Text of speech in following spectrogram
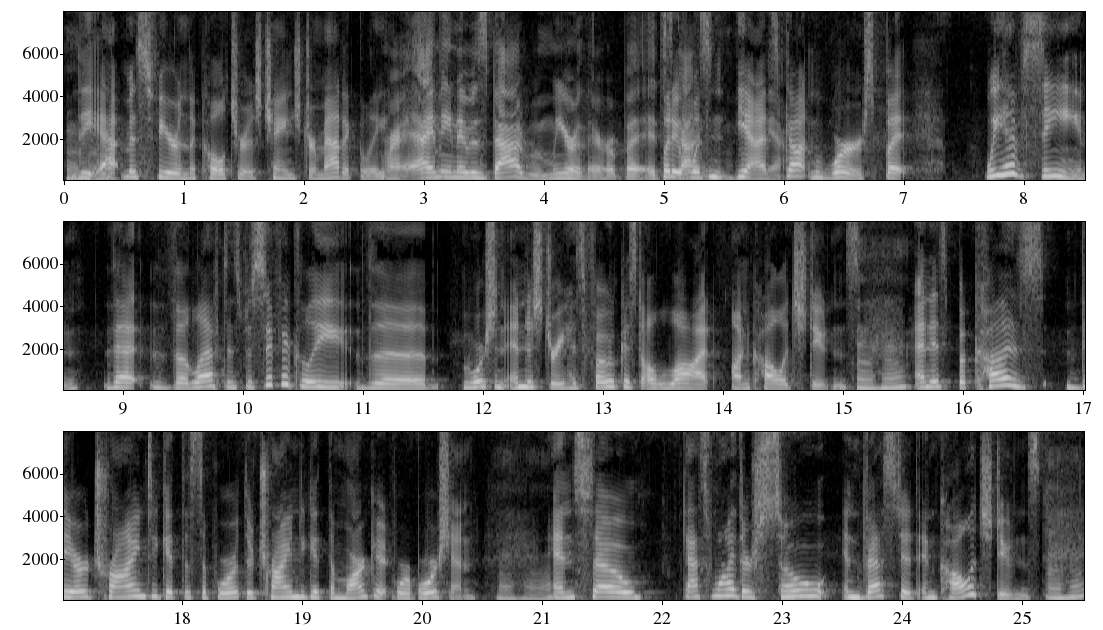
the mm-hmm. atmosphere and the culture has changed dramatically. right. I mean, it was bad when we were there, but it's But it wasn't yeah, it's gotten worse, but we have seen that the left and specifically the abortion industry has focused a lot on college students. Mm-hmm. And it's because they're trying to get the support, they're trying to get the market for abortion. Mm-hmm. And so that's why they're so invested in college students. Mm-hmm.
